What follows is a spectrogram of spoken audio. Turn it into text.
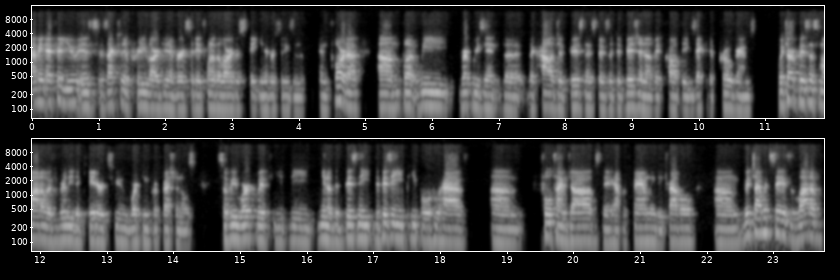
I mean, FAU is is actually a pretty large university. It's one of the largest state universities in the, in Florida. Um, but we represent the the College of Business. There's a division of it called the Executive Programs, which our business model is really to cater to working professionals. So we work with the, you know, the busy, the busy people who have um, full-time jobs, they have a family, they travel, um, which I would say is a lot of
